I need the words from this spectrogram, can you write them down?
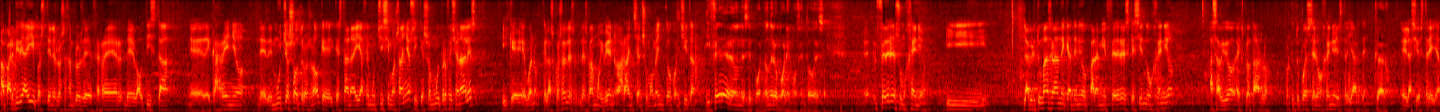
A partir de ahí, pues tienes los ejemplos de Ferrer, de Bautista, eh, de Carreño, de, de muchos otros, ¿no? Que, que están ahí hace muchísimos años y que son muy profesionales y que, bueno, que las cosas les, les van muy bien. Arancha en su momento, Conchita. ¿Y Federer dónde se pone? ¿Dónde lo ponemos en todo eso? Federer es un genio y la virtud más grande que ha tenido para mí Federer es que siendo un genio ha sabido explotarlo, porque tú puedes ser un genio y estrellarte. Claro. Él ha sido estrella,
